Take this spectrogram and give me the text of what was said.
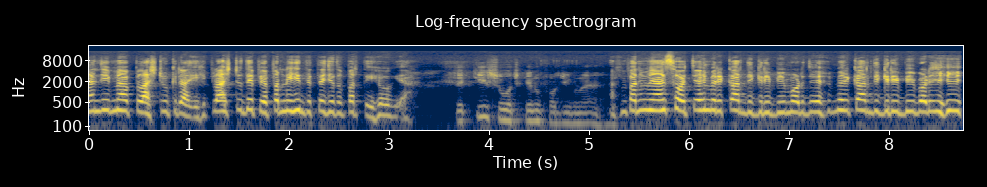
ਹਾਂਜੀ ਮੈਂ ਪਲੱਸ 2 ਕਰਾਈ ਸੀ। ਪਲੱਸ 2 ਦੇ ਪੇਪਰ ਨਹੀਂ ਦਿੱਤੇ ਜਦੋਂ ਭਰਤੀ ਹੋ ਗਿਆ। ਤੇ ਕੀ ਸੋਚ ਕੇ ਇਹਨੂੰ ਫੌਜੀ ਬਣਾਇਆ? ਪਰ ਮੈਂ ਸੋਚਿਆ ਸੀ ਮੇਰੇ ਘਰ ਦੀ ਗਰੀਬੀ ਮੁੜ ਜੇ। ਮੇਰੀ ਘਰ ਦੀ ਗਰੀਬੀ ਬੜੀ ਸੀ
